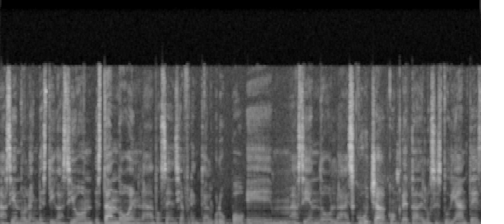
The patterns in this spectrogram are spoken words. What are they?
haciendo la investigación, estando en la docencia frente al grupo, em, haciendo la escucha concreta de los estudiantes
